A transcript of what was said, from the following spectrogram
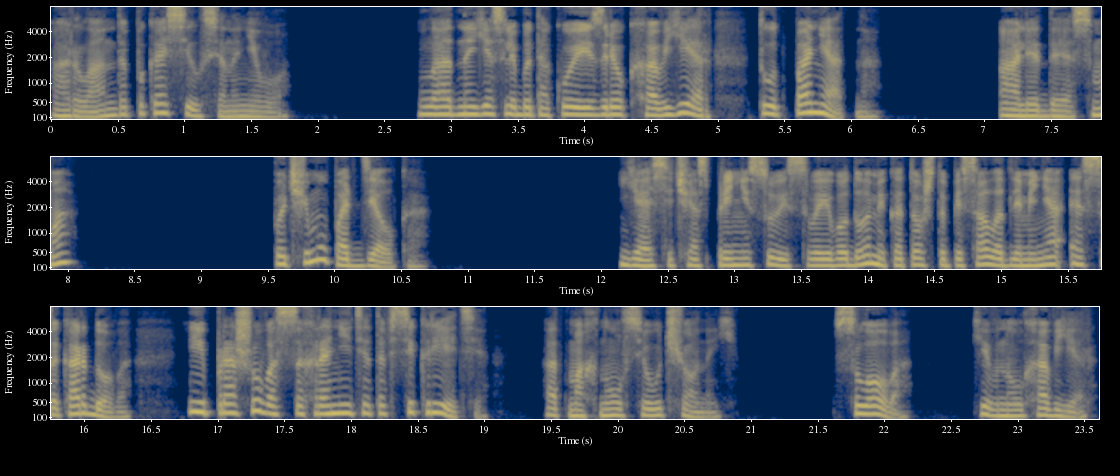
Орландо покосился на него. Ладно, если бы такое изрек Хавьер, тут понятно. Али Десма? Почему подделка? Я сейчас принесу из своего домика то, что писала для меня Эсса Кордова, и прошу вас сохранить это в секрете, отмахнулся ученый. Слово, кивнул Хавьер.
